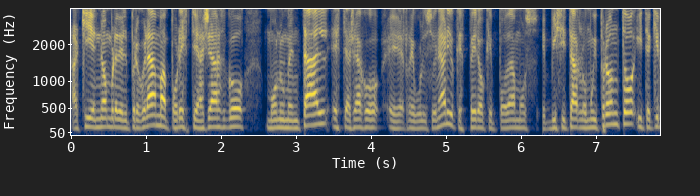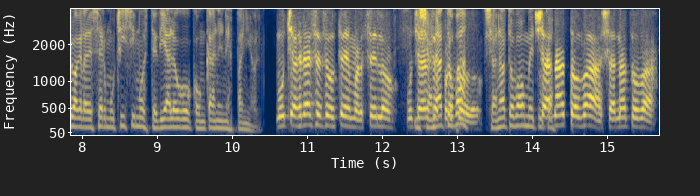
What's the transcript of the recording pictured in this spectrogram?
aquí en nombre del programa por este hallazgo monumental, este hallazgo eh, revolucionario que espero que podamos visitarlo muy pronto y te quiero agradecer muchísimo este diálogo con Can en español. Muchas gracias a ustedes, Marcelo. Muchas gracias por va, todo. Shanato va, Shanato va, Shanato va.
